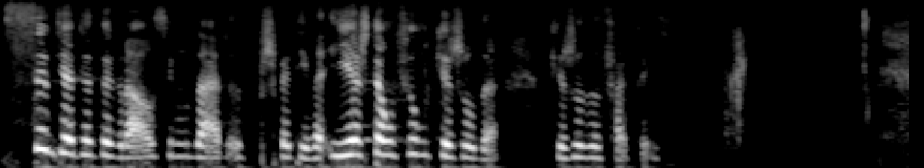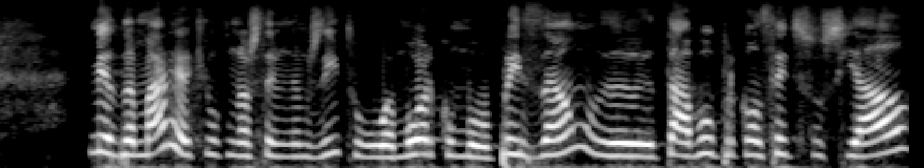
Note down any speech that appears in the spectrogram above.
180 graus e mudar de perspectiva. E este é um filme que ajuda, que ajuda de facto a isso. Medo de amar é aquilo que nós temos dito, o amor como prisão, eh, tabu, preconceito social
